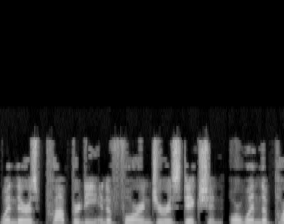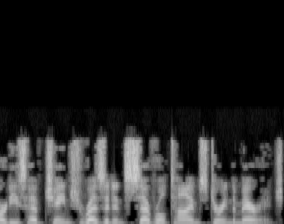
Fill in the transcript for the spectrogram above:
when there is property in a foreign jurisdiction, or when the parties have changed residence several times during the marriage.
